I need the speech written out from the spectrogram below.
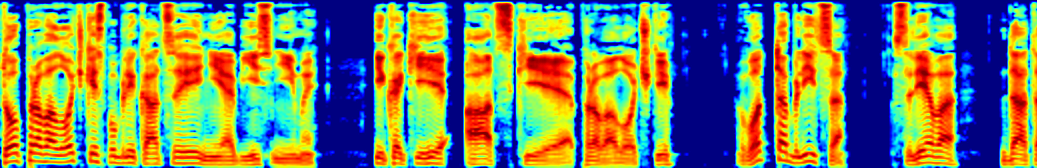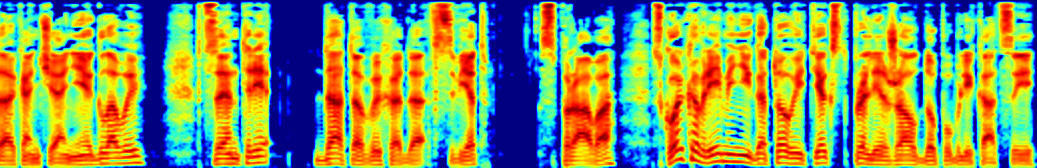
то проволочки с публикацией необъяснимы. И какие адские проволочки! Вот таблица. Слева дата окончания главы, в центре дата выхода в свет, справа, сколько времени готовый текст пролежал до публикации.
